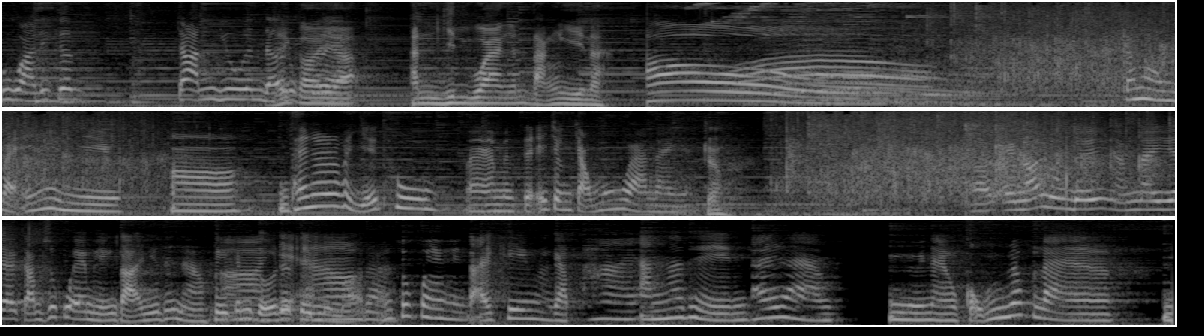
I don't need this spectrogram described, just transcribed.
thu quà đi cưng cho anh vui anh đỡ để coi à, anh Vinh Quang anh tặng gì nè. Oh. cảm ơn bạn rất là nhiều. Ờ, mình thấy nó rất là dễ thương và mình sẽ trân trọng món quà này. Cảm Rồi, em nói luôn đi hôm nay à, cảm xúc của em hiện tại như thế nào khi cánh cửa trái tim này mở ra? cảm xúc của em hiện tại khi mà gặp hai anh á thì em thấy là người nào cũng rất là ừ,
